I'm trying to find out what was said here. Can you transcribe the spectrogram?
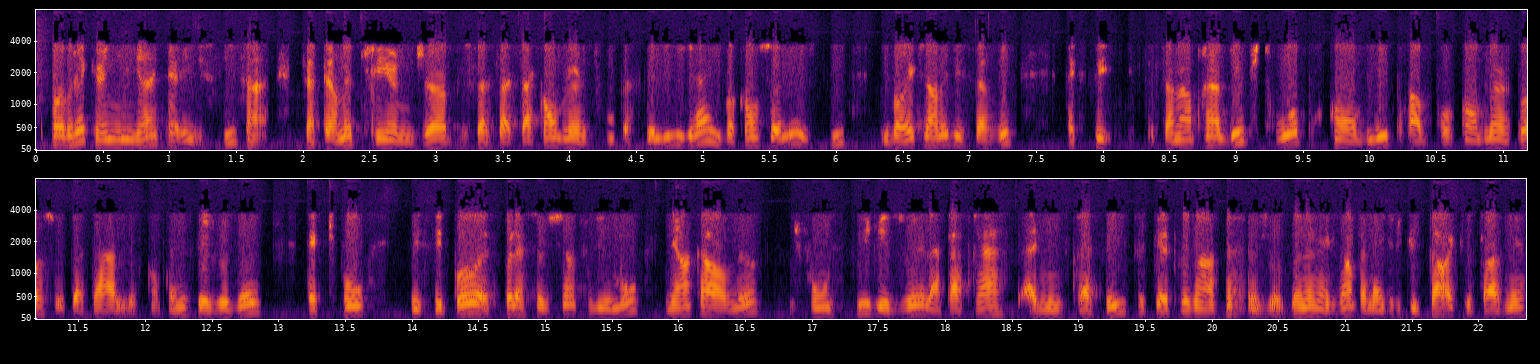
c'est pas vrai qu'un immigrant qui arrive ici, ça, ça permet de créer un job, ça, ça, ça comble un trou. Parce que l'immigrant, il va consommer ici, il va réclamer des services. Fait que c'est, ça en prend deux puis trois pour combler, pour, pour combler un poste au total. Vous comprenez ce que je veux dire? Fait qu'il faut, c'est, pas, c'est pas la solution à tous les mots, mais encore là, il faut aussi réduire la paperasse administrative. Parce que présentement, je vais donner un exemple, un agriculteur qui veut faire venir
